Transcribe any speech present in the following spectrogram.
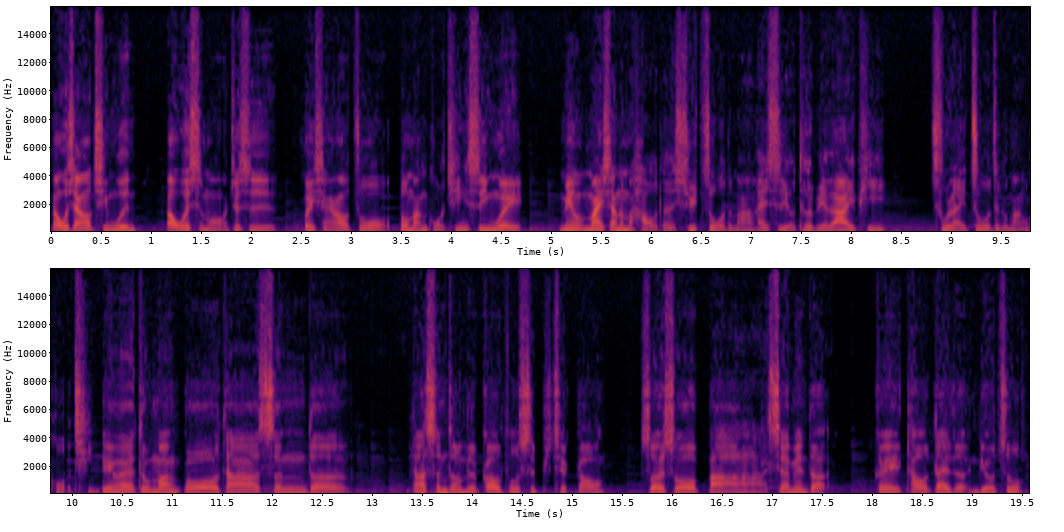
那我想要请问，那为什么就是会想要做多芒果青？是因为没有卖相那么好的去做的吗？还是有特别拉一批？出来做这个芒果青，因为土芒果它生的，它生长的高度是比较高，所以说把下面的可以套袋的留住，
